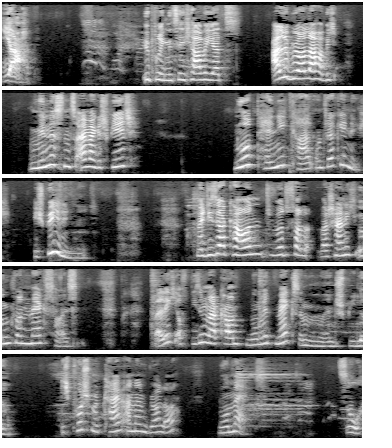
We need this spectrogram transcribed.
Ja. Übrigens, ich habe jetzt alle Brawler habe ich mindestens einmal gespielt. Nur Penny, Karl und Jackie nicht. Ich spiele ihn nicht. Weil dieser Account wird wahrscheinlich irgendwann Max heißen. Weil ich auf diesem Account nur mit Max im Moment spiele. Ich push mit keinem anderen Brawler, nur Max. So.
